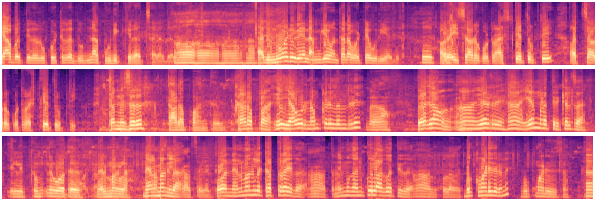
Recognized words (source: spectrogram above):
ಕ್ಯಾಬ್ ಹತ್ತಿರೋರು ಕೊಟ್ಟಿರೋ ದುಡ್ಡನ್ನ ಕೂಡಿಕ್ಕಿರೋದು ಸರ್ ಹಾ ಅದು ನೋಡಿದ್ರೆ ನಮಗೆ ಒಂಥರ ಹೊಟ್ಟೆ ಉರಿಯೋದು. ಅವ್ರು ಐದು ಸಾವಿರ ಕೊಟ್ಟರು ಅಷ್ಟಕ್ಕೆ ತೃಪ್ತಿ ಹತ್ತು ಸಾವಿರ ಕೊಟ್ಟರು ಅಷ್ಟಕ್ಕೆ ತೃಪ್ತಿ. ತಮ್ಮ ಹೆಸರು? ಕಾಡಪ್ಪ ಅಂತ ಹೇಳಿ. ಕಾಡಪ್ಪ ಏ ಯಾವ್ರು? ನಮ್ಮ ಕಡೆ ಅನ್ರಿ ಬೆಳಗಾವ್ ಬೆಳಗಾವ್? ಹಾ ಹೇಳ್ರಿ. ಹಾ ಏನ್ ಮಾಡತ್ತೀರಿ ಕೆಲಸ? ಇಲ್ಲಿ ಕಂಪ್ನಿ ಹೋಗ್ತೇವೆ ನೆಲಮಂಗ್ಲ. ನೆಲಮಂಗ್ಲ? ಕಾಲ್ select. ಓ ನೆಲಮಂಗ್ಲ ಕತ್ರ ಇದೆ. ನಿಮ್ಗೆ ಅನುಕೂಲ ಆಗೋತಿದೆ ಹಾಂ ಅನುಕೂಲ ಆಗುತ್ತೆ. ಬುಕ್ ಮಾಡಿದ್ರೇನು? ಬುಕ್ ಮಾಡಿದ್ವಿ ಸರ್ ಹಾ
